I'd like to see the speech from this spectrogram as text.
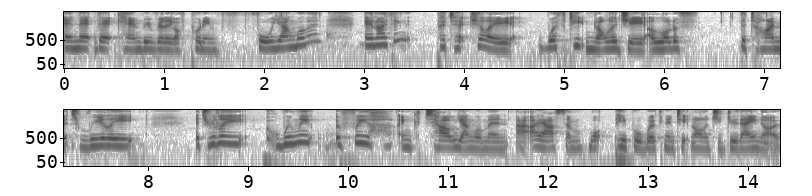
and that, that can be really off putting for young women. And I think, particularly with technology, a lot of the time it's really it's really when we if we tell young women i ask them what people working in technology do they know?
